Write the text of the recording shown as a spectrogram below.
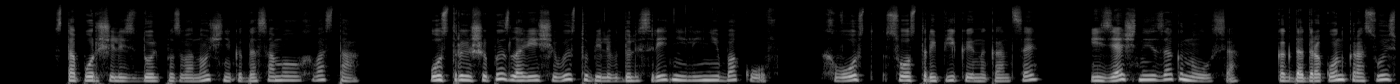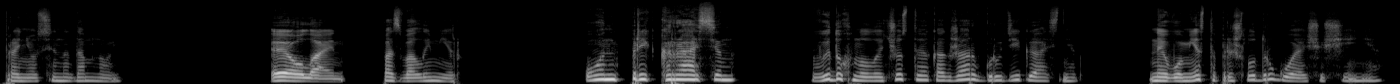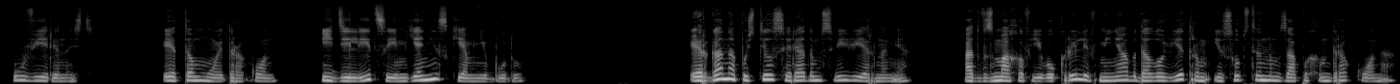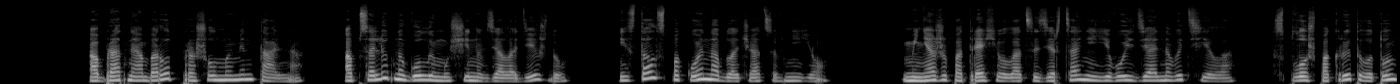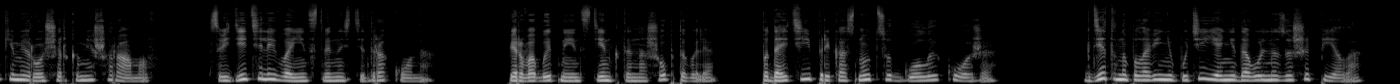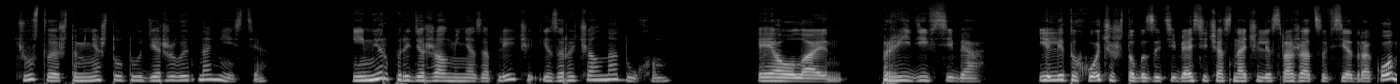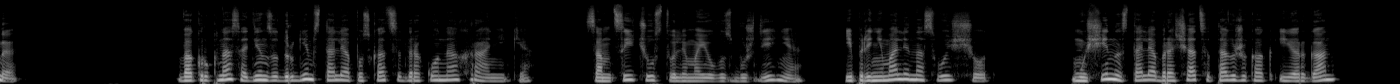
стопорщились вдоль позвоночника до самого хвоста. Острые шипы зловеще выступили вдоль средней линии боков. Хвост с острой пикой на конце изящно изогнулся, когда дракон, красуясь, пронесся надо мной. «Эолайн!» — позвал Эмир. «Он прекрасен!» Выдохнула, чувствуя, как жар в груди гаснет. На его место пришло другое ощущение — уверенность. Это мой дракон, и делиться им я ни с кем не буду. Эрган опустился рядом с вивернами. От взмахов его крыльев меня обдало ветром и собственным запахом дракона. Обратный оборот прошел моментально. Абсолютно голый мужчина взял одежду и стал спокойно облачаться в нее. Меня же потряхивало от созерцания его идеального тела, сплошь покрытого тонкими росчерками шрамов, свидетелей воинственности дракона. Первобытные инстинкты нашептывали подойти и прикоснуться к голой коже. Где-то на половине пути я недовольно зашипела, чувствуя, что меня что-то удерживает на месте. И мир придержал меня за плечи и зарычал над ухом. «Эолайн, приди в себя!» Или ты хочешь, чтобы за тебя сейчас начали сражаться все драконы?» Вокруг нас один за другим стали опускаться драконы-охранники. Самцы чувствовали мое возбуждение и принимали на свой счет. Мужчины стали обращаться так же, как и Эрган,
